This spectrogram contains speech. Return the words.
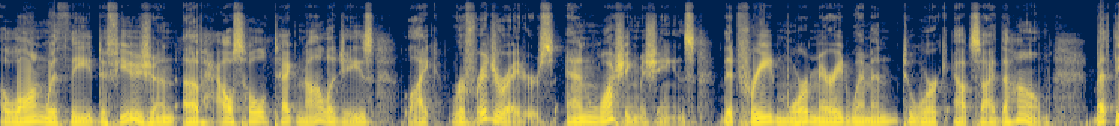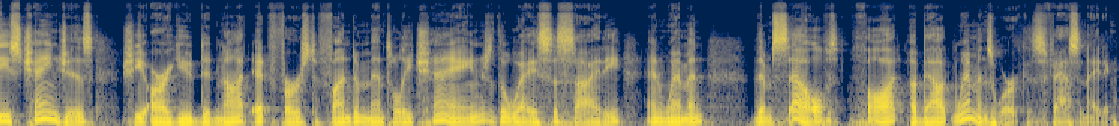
along with the diffusion of household technologies like refrigerators and washing machines that freed more married women to work outside the home. But these changes, she argued, did not at first fundamentally change the way society and women themselves thought about women's work is fascinating.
